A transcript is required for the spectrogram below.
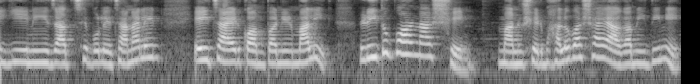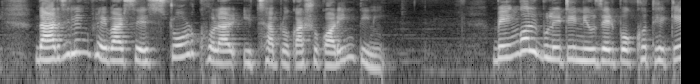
এগিয়ে নিয়ে যাচ্ছে বলে জানালেন এই চায়ের কোম্পানির মালিক ঋতুপর্ণা সেন। মানুষের ভালোবাসায় আগামী দিনে দার্জিলিং ফ্লেভার্সের স্টোর খোলার ইচ্ছা প্রকাশও করেন তিনি। বেঙ্গল বুলেটিন নিউজের পক্ষ থেকে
